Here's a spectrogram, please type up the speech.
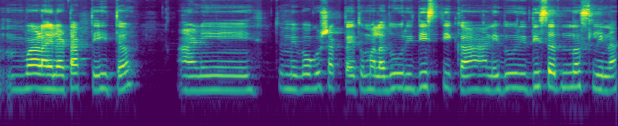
वाळायला टाकते इथं. आणि तुम्ही बघू शकताय तुम्हाला दोरी दिसती का? आणि दोरी दिसत नसली ना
